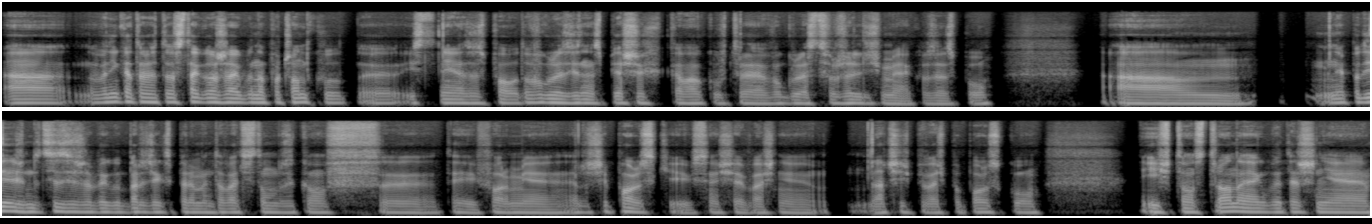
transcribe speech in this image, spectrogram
A no, wynika trochę to z tego, że jakby na początku y, istnienia zespołu to w ogóle jest jeden z pierwszych kawałków, które w ogóle stworzyliśmy jako zespół. Um, podjęliśmy decyzję, żeby jakby bardziej eksperymentować z tą muzyką w y, tej formie raczej polskiej, w sensie właśnie raczej śpiewać po polsku, iść w tą stronę, jakby też nie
